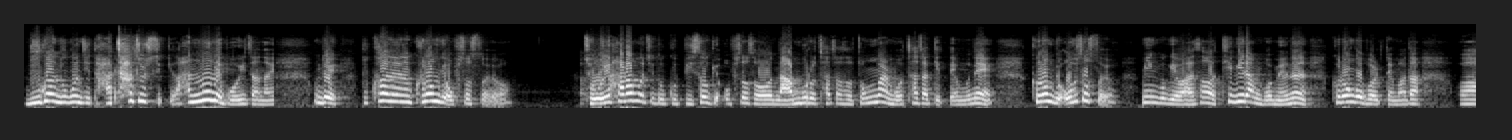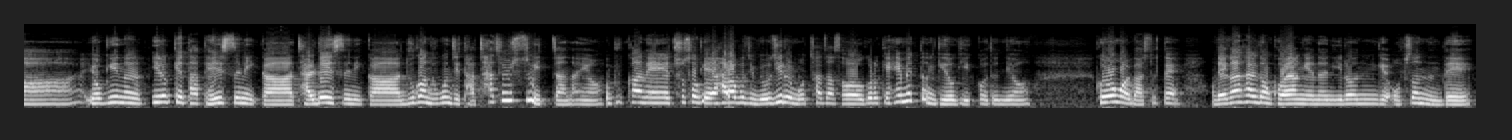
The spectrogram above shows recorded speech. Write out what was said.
누가 누군지 다 찾을 수 있게 한눈에 보이잖아요. 근데 북한에는 그런 게 없었어요. 저희 할아버지도 그 비석이 없어서 나무로 찾아서 정말 못 찾았기 때문에 그런 게 없었어요. 미국에 와서 TV랑 보면은 그런 거 볼 때마다 와, 여기는 이렇게 다 돼 있으니까, 잘 돼 있으니까 누가 누군지 다 찾을 수 있잖아요. 북한의 추석에 할아버지 묘지를 못 찾아서 그렇게 헤맸던 기억이 있거든요. 그런 걸 봤을 때 내가 살던 고향에는 이런 게 없었는데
